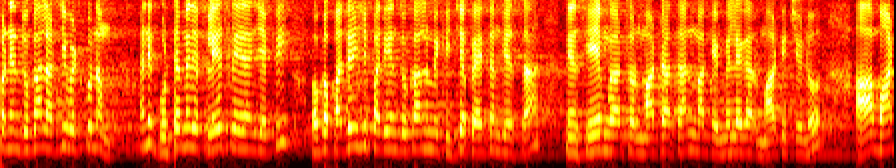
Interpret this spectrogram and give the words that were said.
పన్నెండు దుకాణాలు అర్జీ పెట్టుకున్నాం. అంటే గుట్ట మీద ప్లేస్ లేదని చెప్పి ఒక పది నుంచి పదిహేను దుకాణాలు మీకు ఇచ్చే ప్రయత్నం చేస్తా. నేను సీఎం గారితో మాట్లాడతాను మాకు ఎమ్మెల్యే గారు మాట ఇచ్చిండు. ఆ మాట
